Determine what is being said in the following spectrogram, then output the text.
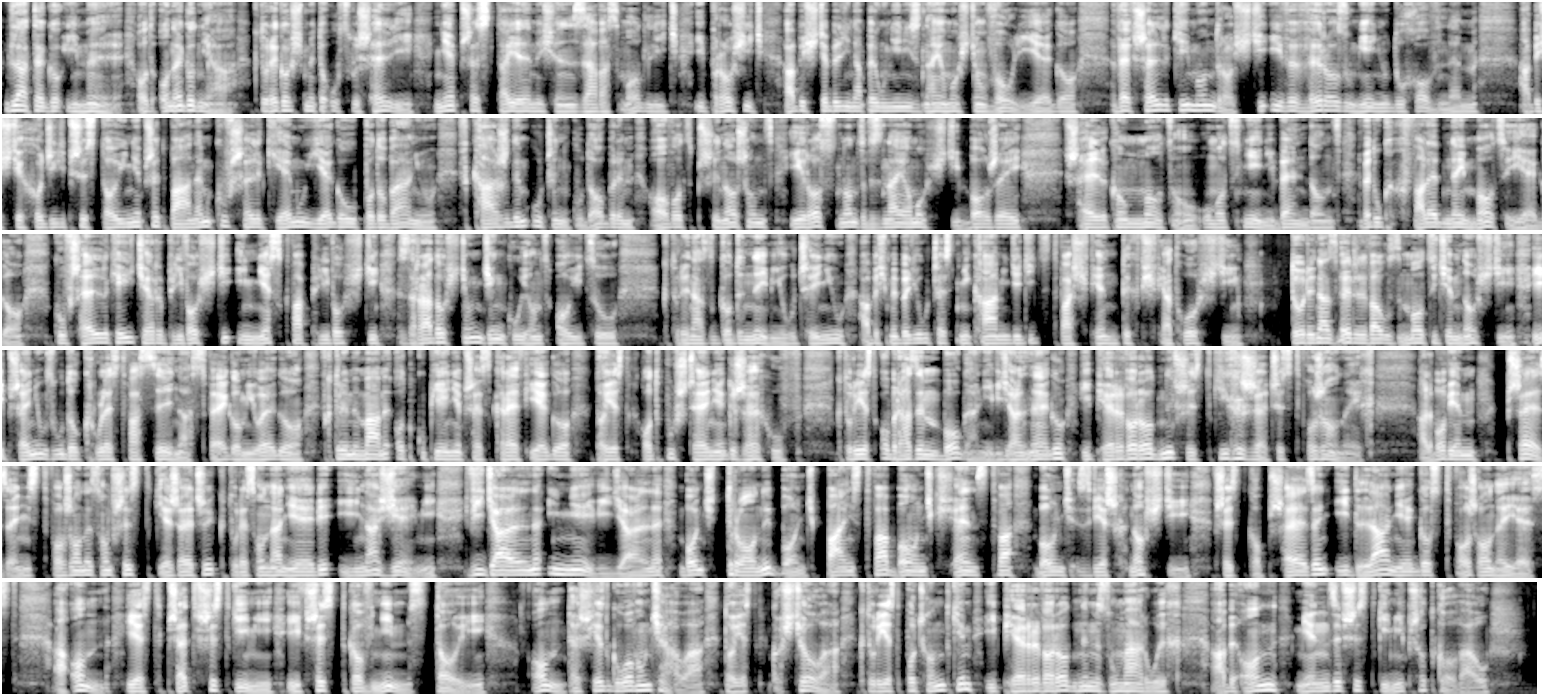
Dlatego i my, od onego dnia, któregośmy to usłyszeli, nie przestajemy się za was modlić i prosić, abyście byli napełnieni znajomością woli Jego, we wszelkiej mądrości i w wyrozumieniu duchownym, abyście chodzili przystojnie przed Panem ku wszelkiemu Jego upodobaniu, w każdym uczynku dobrym, owoc przynosząc i rosnąc w znajomości Bożej, wszelką mocą umocnieni będąc, według chwalebnej mocy Jego, ku wszelkiej cierpliwości i nieskwapliwości, z radością dziękując Ojcu, który nas godnymi uczynił, abyśmy byli uczestnikami dziedzictwa świętych w światłości, który nas wyrwał z mocy ciemności i przeniósł do królestwa Syna swego miłego, w którym mamy odkupienie przez krew Jego, to jest odpuszczenie grzechów, który jest obrazem Boga niewidzialnego i pierworodny wszystkich rzeczy stworzonych albowiem przezeń stworzone są wszystkie rzeczy, które są na niebie i na ziemi, widzialne i niewidzialne, bądź trony, bądź państwa, bądź księstwa, bądź zwierzchności. Wszystko przezeń i dla niego stworzone jest, a on jest przed wszystkimi i wszystko w nim stoi. On też jest głową ciała, to jest Kościoła, który jest początkiem i pierworodnym z umarłych, aby on między wszystkimi przodkował.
